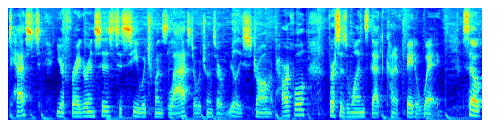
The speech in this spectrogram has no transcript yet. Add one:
test your fragrances to see which ones last or which ones are really strong or powerful versus ones that kind of fade away. So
